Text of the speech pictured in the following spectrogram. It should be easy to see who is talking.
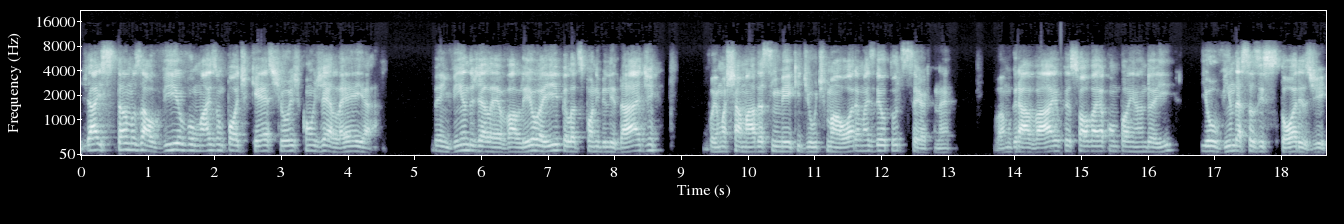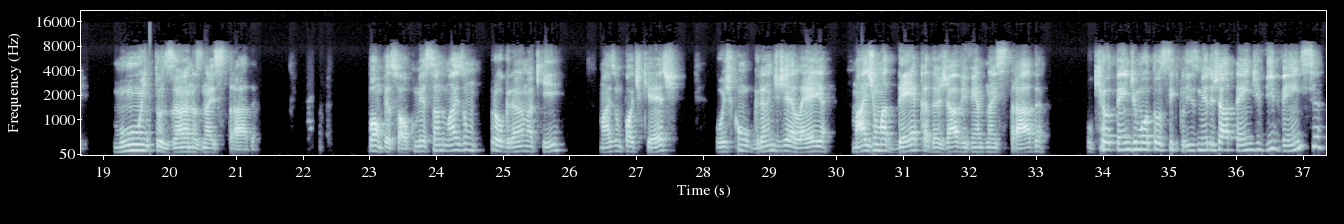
Speaker 1: Já estamos ao vivo, mais um podcast hoje com Geleia. Bem-vindo, Geleia. Valeu aí pela disponibilidade. Foi uma chamada assim meio que de última hora, mas deu tudo certo, né? Vamos gravar e o pessoal vai acompanhando aí e ouvindo essas histórias de muitos anos na estrada. Bom, pessoal, começando mais um programa aqui, mais um podcast hoje com o grande Geleia, mais de uma década já vivendo na estrada. O que eu tenho de motociclismo, ele já tem de vivência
